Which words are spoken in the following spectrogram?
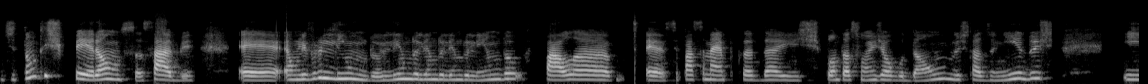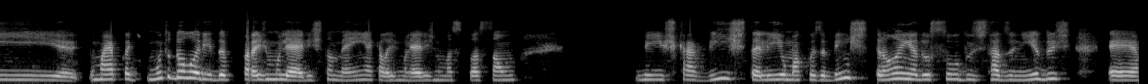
de tanta esperança, sabe? É, é um livro lindo, lindo, lindo, lindo, lindo. Fala, é, se passa na época das plantações de algodão nos Estados Unidos e uma época muito dolorida para as mulheres também, aquelas mulheres numa situação meio escravista ali, uma coisa bem estranha do sul dos Estados Unidos, é,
